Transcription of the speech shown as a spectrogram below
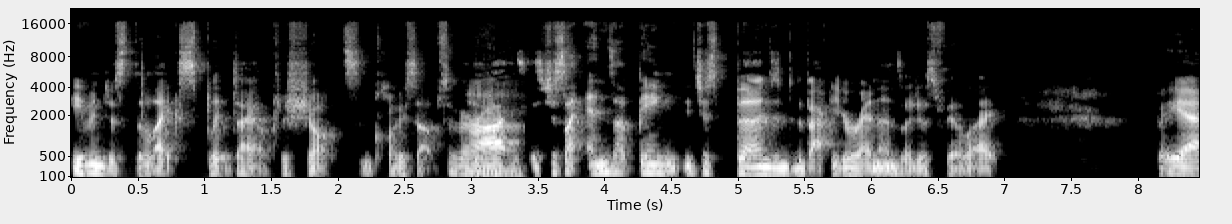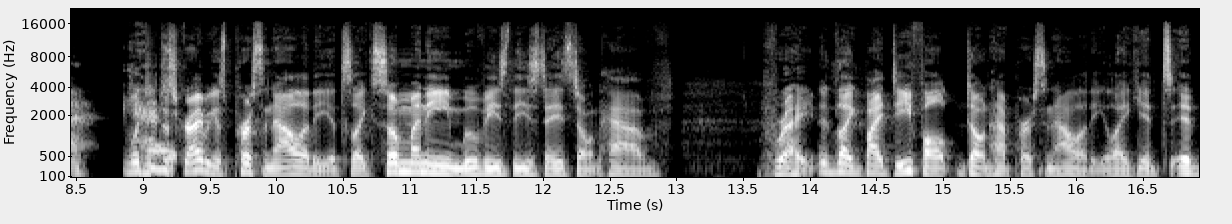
even just the like split diopter shots and close ups of her Yeah. eyes. It's just like ends up being it just burns into the back of your retinas, I just feel like. But yeah. What you're describing is personality. It's like so many movies these days don't have Right. like by default don't have personality. Like it's it,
